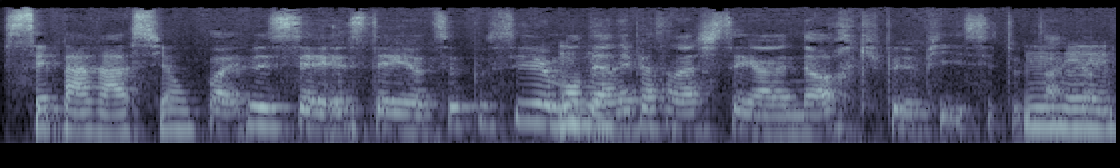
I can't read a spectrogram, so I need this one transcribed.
séparation. Ouais, mais c'est stéréotype aussi. Mon Mhm. dernier personnage, c'est un orc, puis puis c'est tout le temps Mhm. comme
